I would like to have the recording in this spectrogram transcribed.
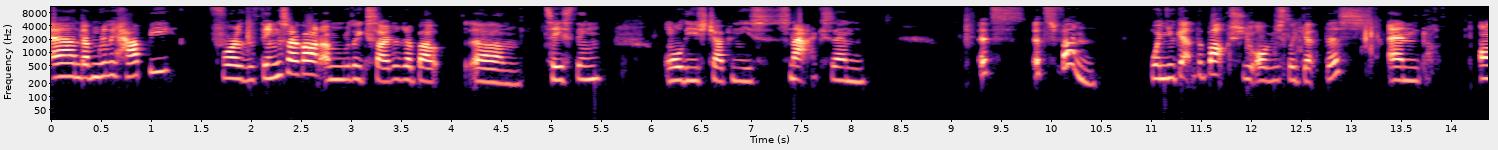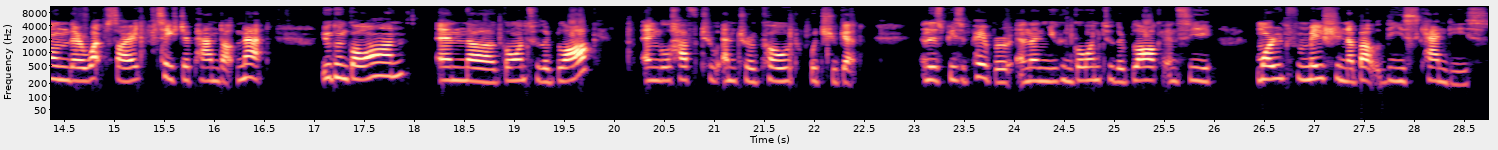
And I'm really happy for the things I got. I'm really excited about um, tasting all these Japanese snacks and it's it's fun. When you get the box, you obviously get this and on their website, tastejapan.net, you can go on and uh, go onto the blog and you'll have to enter a code which you get in this piece of paper and then you can go into their blog and see more information about these candies.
